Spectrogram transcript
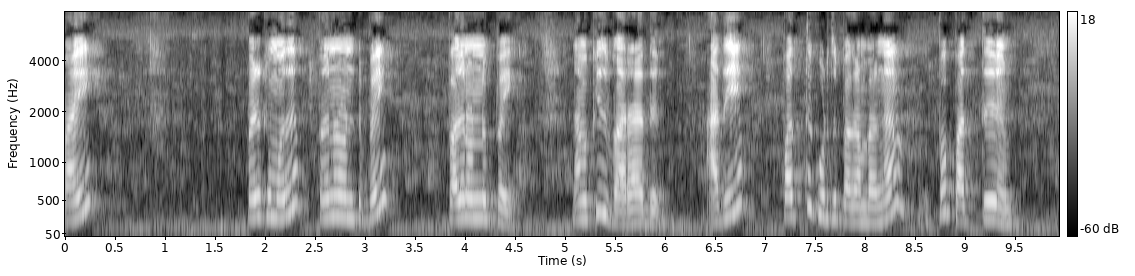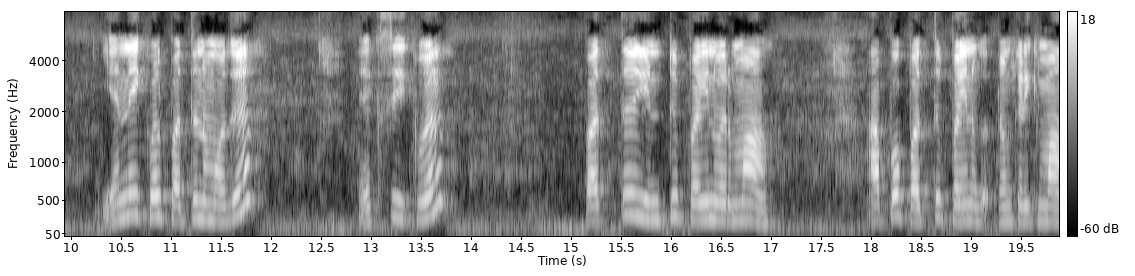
பை பெருக்கும்போது பதினொன்று பை பதினொன்று பை. நமக்கு இது வராது. அதே பத்து கொடுத்து பார்க்குறோம் பாருங்கள் இப்போ பத்து. என் ஈக்குவல் பத்துன்னும் போது எக்ஸ் ஈக்குவல் பத்து இன்ட்டு பைன்னு வருமா? அப்போது பத்து பைன்னு நமக்கு கிடைக்குமா?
